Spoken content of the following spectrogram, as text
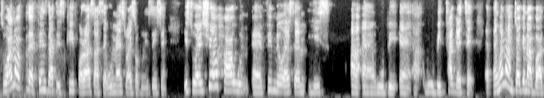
So one of the things that is key for us as a women's rights organization is to ensure how we- uh, female SMEs uh, uh, will be uh, will be targeted. And when I'm talking about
